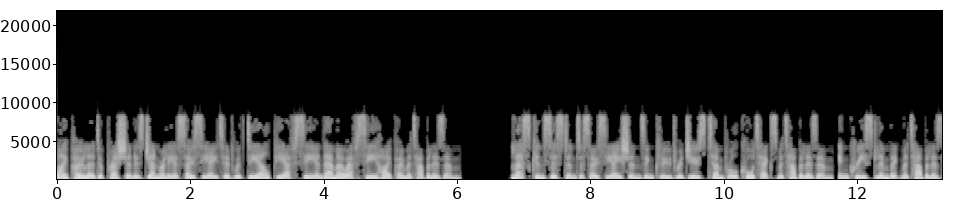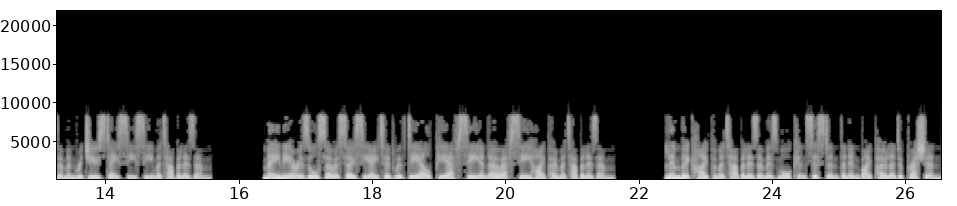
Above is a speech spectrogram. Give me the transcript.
Bipolar depression is generally associated with DLPFC and MOFC hypometabolism. Less consistent associations include reduced temporal cortex metabolism, increased limbic metabolism and reduced ACC metabolism. Mania is also associated with DLPFC and OFC hypometabolism. Limbic hypermetabolism is more consistent than in bipolar depression,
